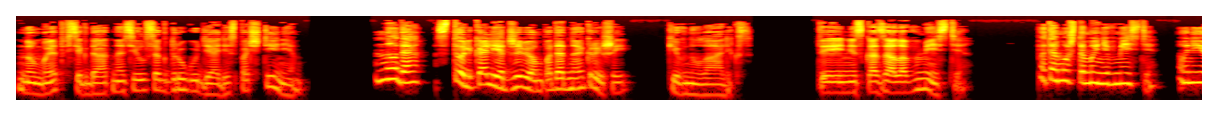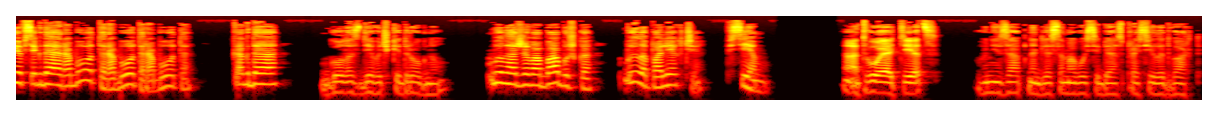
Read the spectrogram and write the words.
но Мэт всегда относился к другу дяди с почтением. «Ну да, столько лет живем под одной крышей», — кивнула Алекс. «Ты не сказала вместе». «Потому что мы не вместе. У нее всегда работа, работа, работа. Когда...» — голос девочки дрогнул. «Была жива бабушка, было полегче. Всем». «А твой отец?» — внезапно для самого себя спросил Эдвард.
